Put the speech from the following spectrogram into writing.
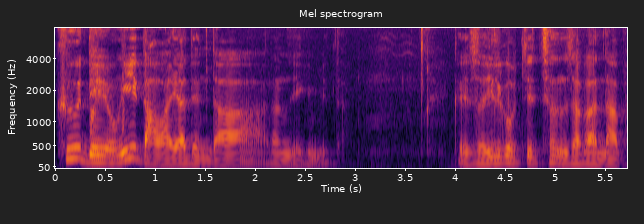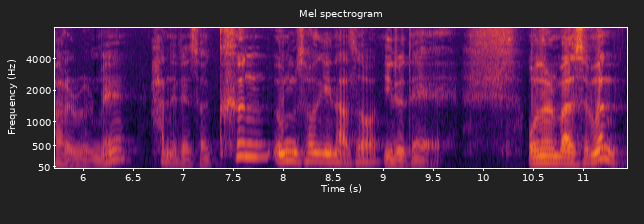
그 내용이 나와야 된다라는 얘기입니다. 그래서 일곱째 천사가 나팔을 불매 하늘에서 큰 음성이 나서 이르되 오늘 말씀은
